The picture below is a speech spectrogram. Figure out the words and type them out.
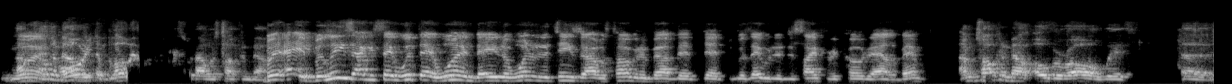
What? I'm talking about with the blowout. That's what I was talking about. But hey, but at least I can say with that one, they the one of the teams that I was talking about that that was able to decipher the code of Alabama. I'm talking about overall with uh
